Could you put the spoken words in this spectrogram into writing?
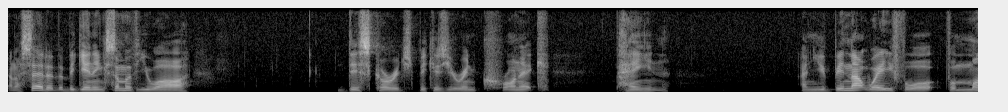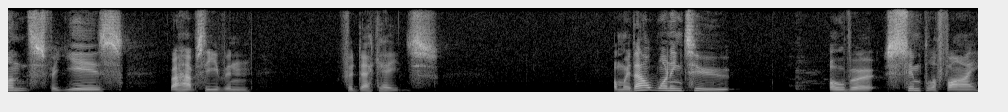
And I said at the beginning, some of you are discouraged because you're in chronic pain. And you've been that way for, for months, for years, perhaps even for decades. And without wanting to oversimplify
